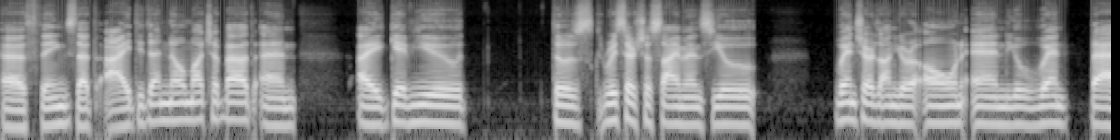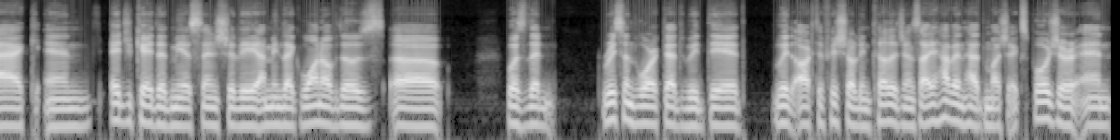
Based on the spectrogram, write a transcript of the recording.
uh, things that I didn't know much about, and I gave you those research assignments, you ventured on your own and you went back and educated me essentially. I mean, like one of those uh, was the recent work that we did with artificial intelligence. I haven't had much exposure and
